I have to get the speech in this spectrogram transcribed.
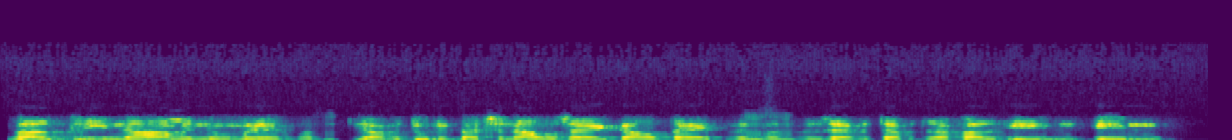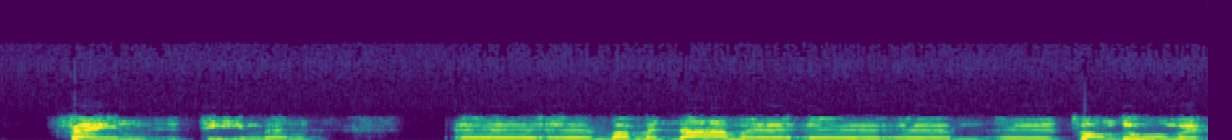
wel drie namen noemen. Want ja, we doen het met z'n allen zeg ik altijd. Mhm. Want we zijn wat dat betreft wel één, één fijn team. En, uh, uh, maar met name uh, Twan Dome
